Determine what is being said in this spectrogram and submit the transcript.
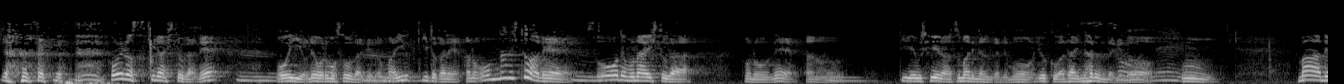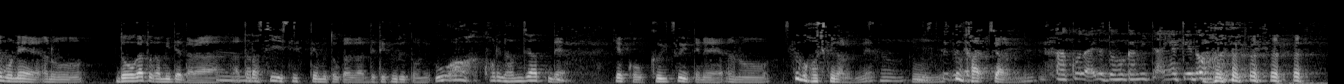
こういうの好きな人がね、うん。多いよね、俺もそうだけど、うん。まあ、ユッキーとかね、あの、女の人はね、うん。そうでもない人が、このね、あの、うん。TMCA の集まりなんかでもよく話題になるんだけど、そうね。ん。まあでもね、あの、動画とか見てたら、うん。新しいシステムとかが出てくるとね、うわこれなんじゃって、結構食いついてね、あの、すぐ欲しくなるのね。そう。うん、すぐ。買っちゃうのね。あ、この間動画見たんやけど。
